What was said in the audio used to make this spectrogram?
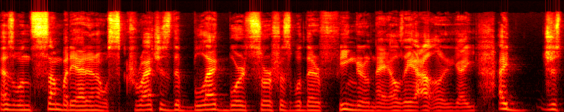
as when somebody, I don't know, scratches the blackboard surface with their fingernails. I, I, just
